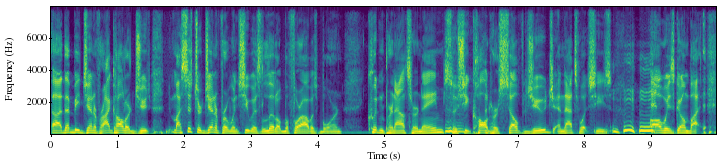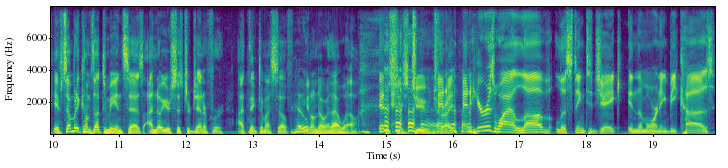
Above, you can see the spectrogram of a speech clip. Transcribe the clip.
Uh, that'd be Jennifer. I call her Juge. My sister Jennifer, when she was little, before I was born, couldn't pronounce her name, so she called herself Juge, and that's what she's always going by. If somebody comes up to me and says, "I know your sister Jennifer," I think to myself, "You don't know her that well." And- she's Juge, And, right? and here is why I love listening to Jake in the morning because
